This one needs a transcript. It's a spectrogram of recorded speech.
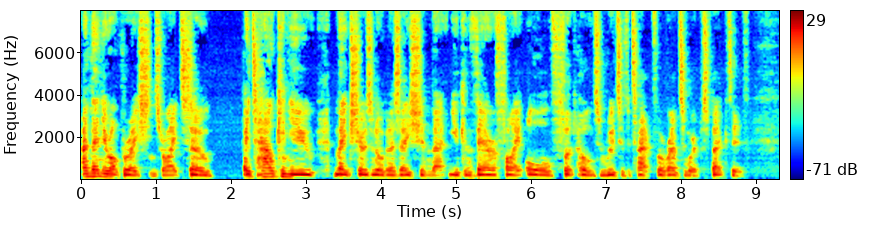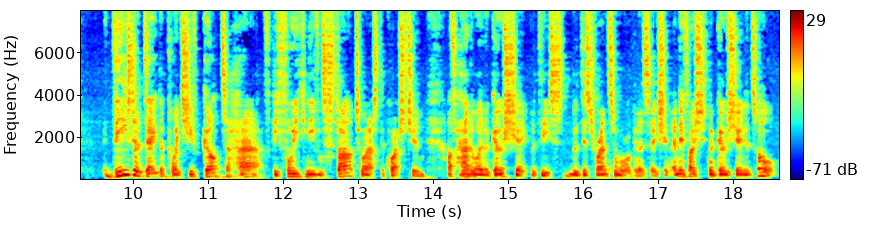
And then your operations, right? So it's how can you make sure as an organization that you can verify all footholds and route of attack from a ransomware perspective these are data points you've got to have before you can even start to ask the question of how do I negotiate with these with this ransomware organization and if I should negotiate at all.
